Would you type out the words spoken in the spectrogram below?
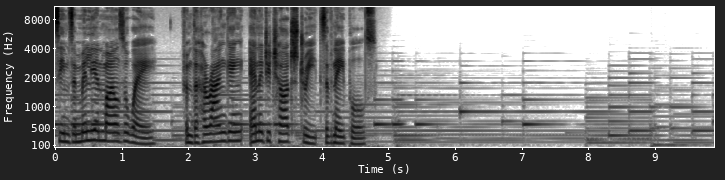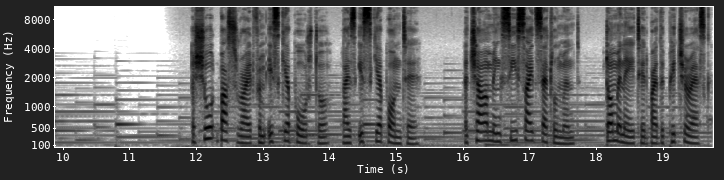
seems a million miles away from the haranguing, energy charged streets of Naples. A short bus ride from Ischia Porto lies Ischia Ponte, a charming seaside settlement dominated by the picturesque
